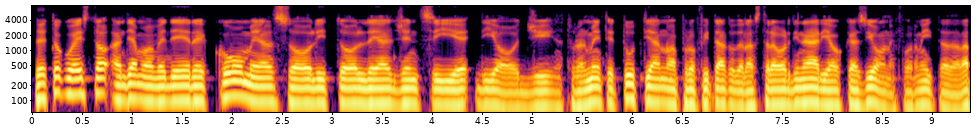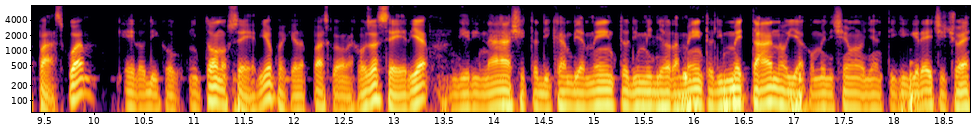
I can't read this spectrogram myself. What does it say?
Detto questo, andiamo a vedere come al solito le agenzie di oggi. Naturalmente tutti hanno approfittato della straordinaria occasione fornita dalla Pasqua, e lo dico in tono serio perché la Pasqua è una cosa seria, di rinascita, di cambiamento, di miglioramento, di metanoia, come dicevano gli antichi greci, cioè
